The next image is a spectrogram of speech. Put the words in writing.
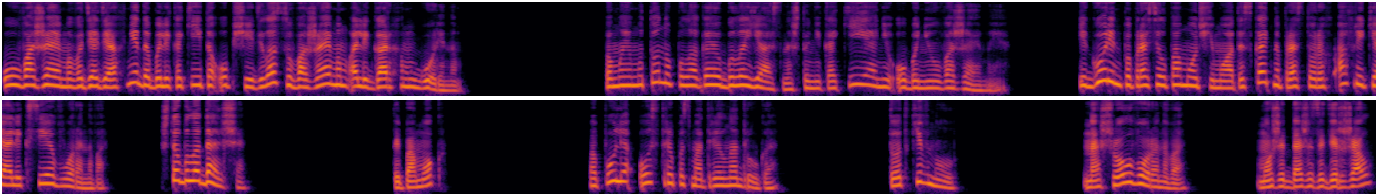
у уважаемого дяди Ахмеда были какие-то общие дела с уважаемым олигархом Гориным. По моему тону, полагаю, было ясно, что никакие они оба неуважаемые. И Горин попросил помочь ему отыскать на просторах Африки Алексея Воронова. Что было дальше? «Ты помог?» Папуля остро посмотрел на друга. Тот кивнул. «Нашел Воронова? Может, даже задержал?»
